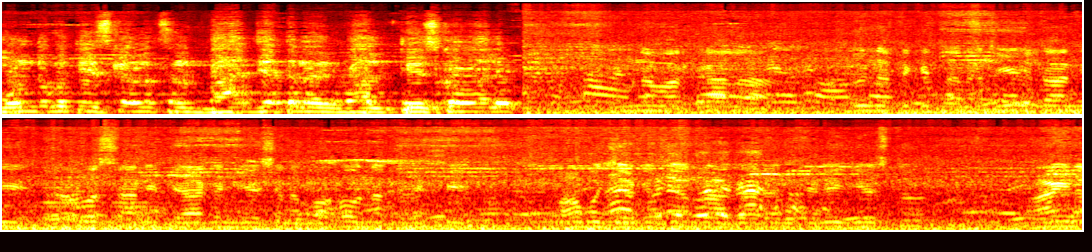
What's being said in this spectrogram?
ముందుకు తీసుకెళ్ళాల్సిన బాధ్యతను వాళ్ళు తీసుకోవాలి. ఉన్న వర్గాల అభ్యున్నతికి తన జీవితాన్ని సర్వస్వాన్ని త్యాగం చేసిన మహోన్నత వ్యక్తి బాబు జగజ్జన్ గారిని తెలియజేస్తూ ఆయన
